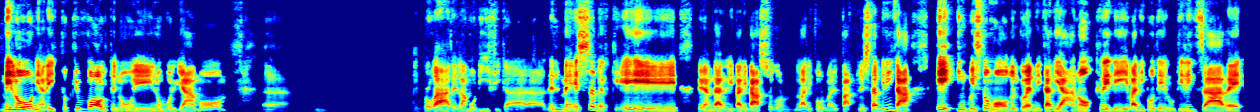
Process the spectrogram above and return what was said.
Meloni ha detto più volte noi non vogliamo eh, approvare la modifica del MES perché deve andare di pari passo con la riforma del patto di stabilità e in questo modo il governo italiano credeva di poter utilizzare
